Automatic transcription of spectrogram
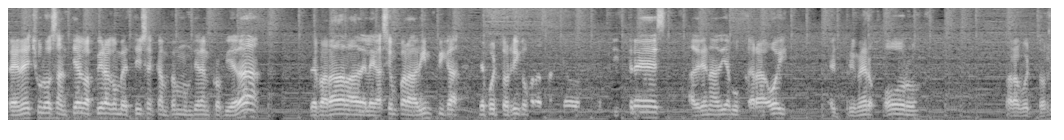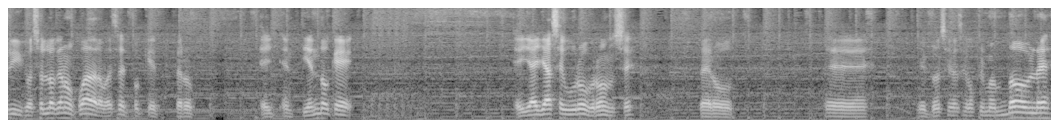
René Chulo Santiago aspira a convertirse en campeón mundial en propiedad. Preparada la delegación paralímpica de Puerto Rico para Santiago 2023. Adriana Díaz buscará hoy el primer oro para Puerto Rico. Eso es lo que no cuadra, ser porque, pero eh, entiendo que ella ya aseguró bronce, pero eh, el bronce se confirmó en doble.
